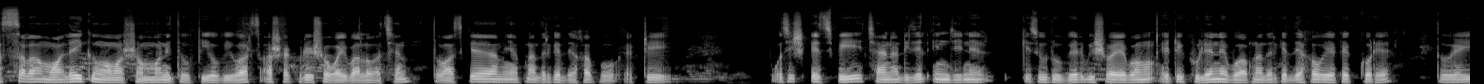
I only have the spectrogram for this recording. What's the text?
আসসালামু আলাইকুম, আমার সম্মানিত প্রিয় ভিউয়ার্স আশা করি সবাই ভালো আছেন। তো আজকে আমি আপনাদেরকে দেখাবো একটি পঁচিশ এইচপি চায়না ডিজেল ইঞ্জিনের কিছু রোগের বিষয় এবং এটি খুলে নেব, আপনাদেরকে দেখাবো এক এক করে। তো এই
